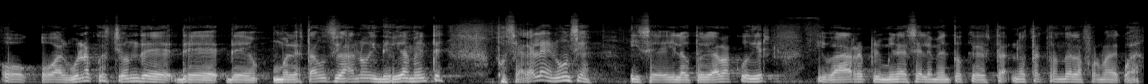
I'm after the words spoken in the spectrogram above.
o, alguna cuestión de, de, molestar a un ciudadano indebidamente, pues se haga la denuncia y, se, y la autoridad va a acudir y va a reprimir a ese elemento que está, no está actuando de la forma adecuada.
